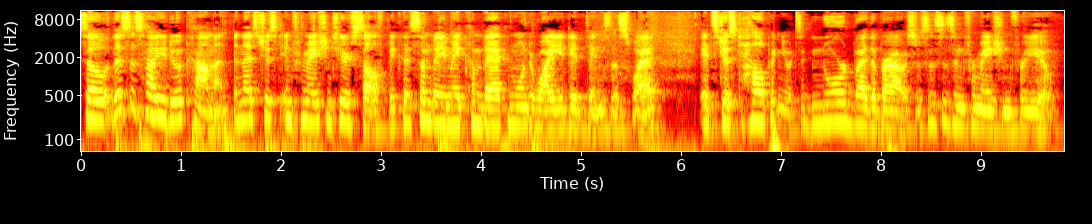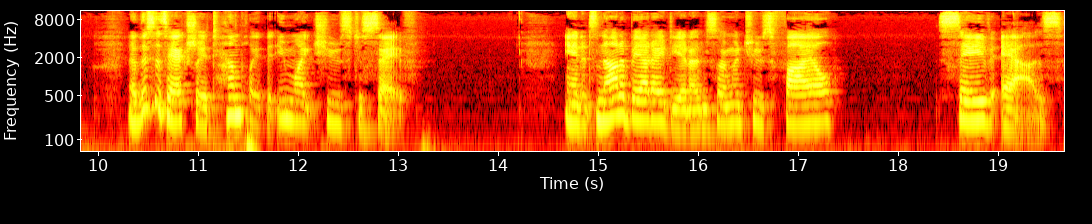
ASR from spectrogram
So this is how you do a comment, and that's just information to yourself because someday you may come back and wonder why you did things this way. It's just helping you. It's ignored by the browsers. This is information for you. Now this is actually a template that you might choose to save. And it's not a bad idea, and so I'm going to choose File, Save As,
